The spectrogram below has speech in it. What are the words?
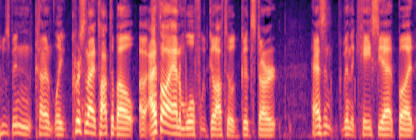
who's been kind of like Chris and I talked about? I thought Adam Wolf would get off to a good start. Hasn't been the case yet, but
